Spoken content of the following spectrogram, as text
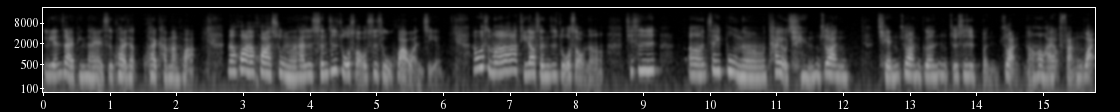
连载平台也是快看快看漫画。那画画术呢？它是神之左手四十五话完结。那为什么要提到神之左手呢？其实，呃，这一部呢，它有前传、前传跟就是本传，然后还有番外。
